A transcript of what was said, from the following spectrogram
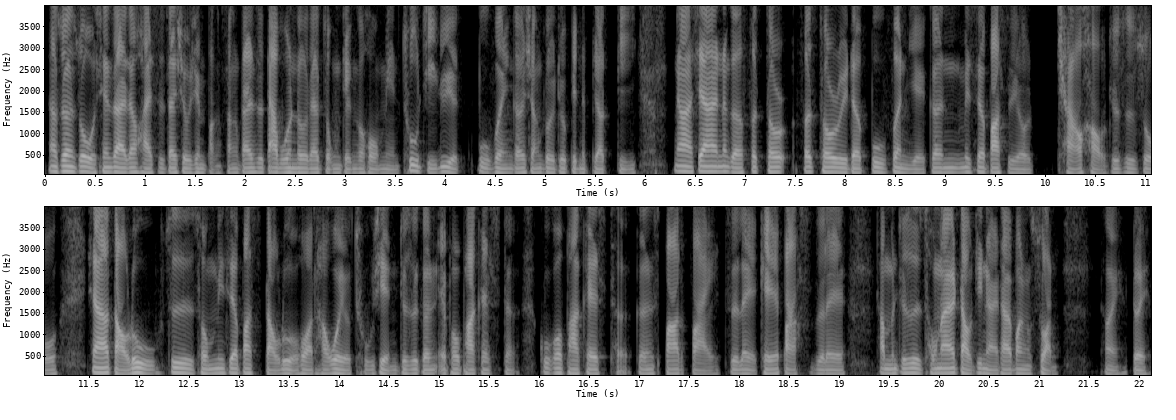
那虽然说我现在都还是在休闲榜上，但是大部分都在中间跟后面，触及率的部分应该相对就变得比较低。那现在那个 first first story 的部分。也跟 MixerBox 有乔好，就是说，现在导入是从 MixerBox 导入的话，它会有出现，就是跟 Apple Podcast、Google Podcast、跟 Spotify 之类、KKBox 之类，他们就是从哪里导进来，他帮你算。哎，对，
